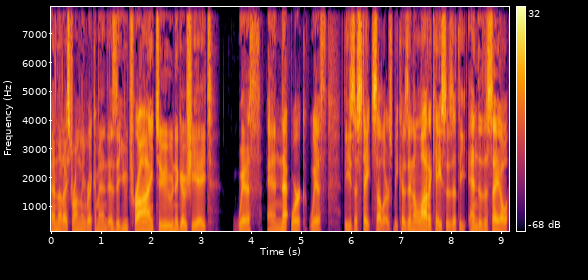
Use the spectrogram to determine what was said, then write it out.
and that I strongly recommend, is that you try to negotiate with and network with these estate sellers because in a lot of cases at the end of the sale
